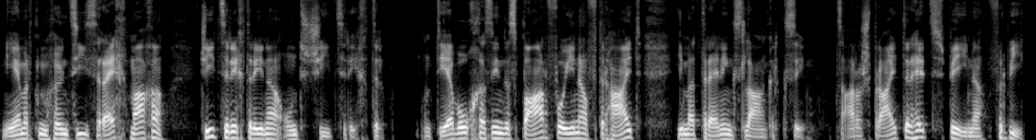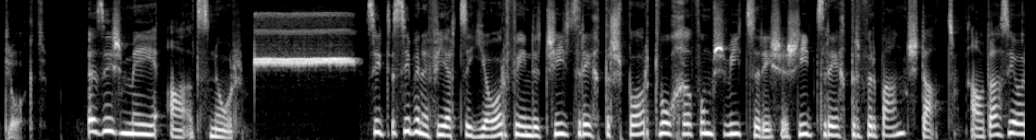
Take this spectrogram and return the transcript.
Niemandem können sie es recht machen. Die Schiedsrichterinnen und Schiedsrichter. Und diese Woche sind ein paar von ihnen auf der Heid im Trainingslager Sarah Spreiter hat bei ihnen vorbeigeschaut. Es ist mehr als nur. Seit 47 Jahren findet die Schiedsrichter Sportwoche vom Schweizerischen Schiedsrichterverband statt. Auch das Jahr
